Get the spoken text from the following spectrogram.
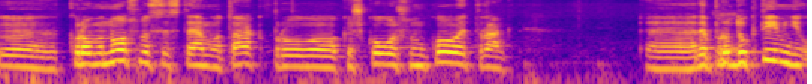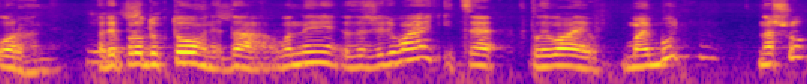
е, кровоносну систему, так, про кишково-шлунковий тракт, е, репродуктивні органи. Репродуктовні, да, вони заживають і це впливає в майбутнє на що?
